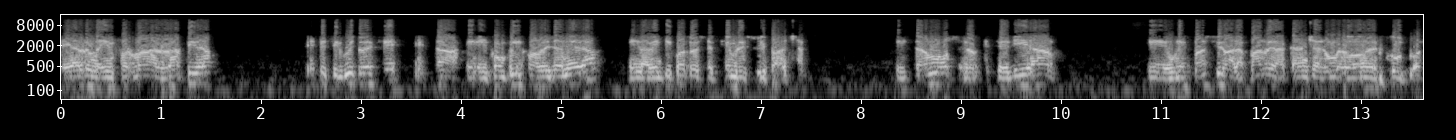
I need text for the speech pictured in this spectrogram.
darle una informada rápida. Este circuito G está en el complejo Avellaneda, en la 24 de septiembre de Suipacha. Estamos en lo que sería eh, un espacio a la par de la cancha número 2 del fútbol.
